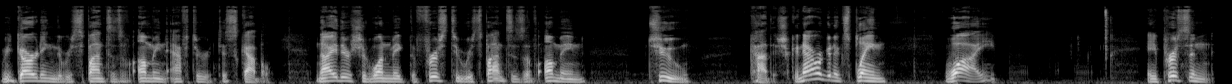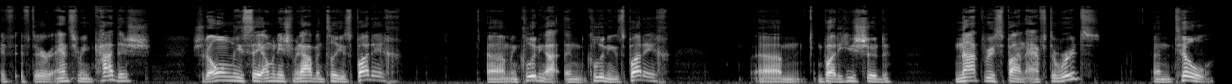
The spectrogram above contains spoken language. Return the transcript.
regarding the responses of Amen after Tiskabel. Neither should one make the first two responses of Amen to Kaddish. Okay, now we're going to explain why a person, if, if they're answering Kaddish, should only say Amen Yishmirab until Yisbarich, um, including uh, including Yisbarich, um, but he should not respond afterwards until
